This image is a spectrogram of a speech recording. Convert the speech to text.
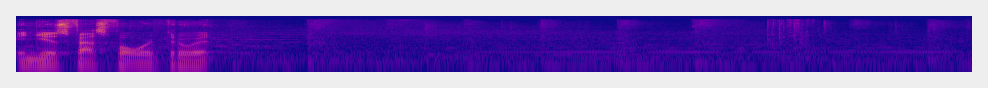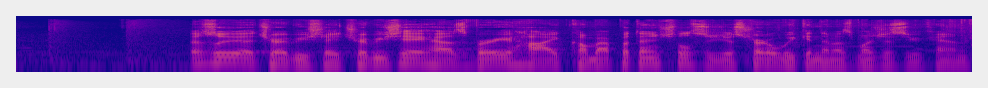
And you just fast forward through it. Especially the trebuchet. Trebuchet has very high combat potential, so just try to weaken them as much as you can.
